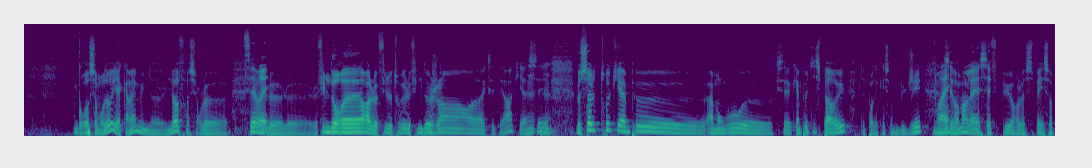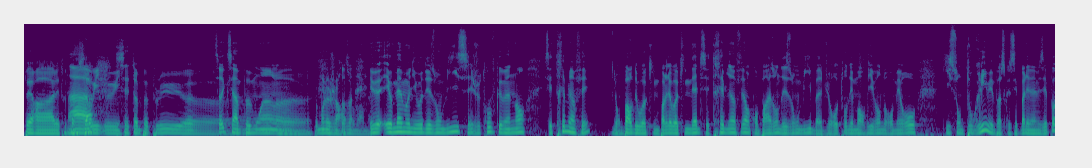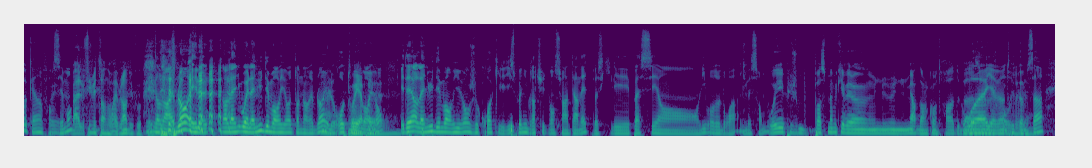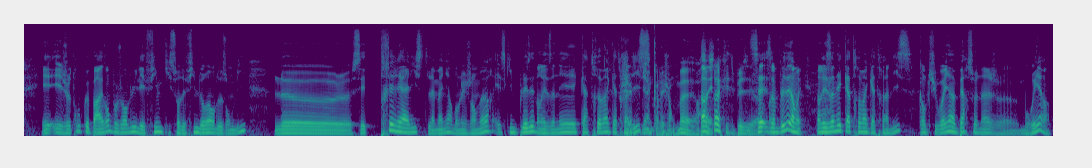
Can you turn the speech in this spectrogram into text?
grosso modo, il y a quand même une, une offre sur le, vrai. le, le- le film d'horreur, le, truc- le film de genre, euh, etc., qui est assez... Mm, mm. Le seul truc qui est un peu, euh, à mon goût, euh, qui, est un peu disparu, peut-être pour des questions de budget, Ouais. c'est vraiment la SF pure, le space opéra, les trucs Ah comme ça. oui, oui, oui. C'est un peu plus... euh, C'est vrai que c'est un peu moins, euh, un peu moins le genre. en sur ce ça. moment, mais- Et, et même au niveau des zombies, c'est, je trouve que maintenant, c'est très bien fait. On parle de Walking, de Walking Dead, c'est très bien fait en comparaison des zombies bah, du Retour des Morts Vivants de Romero, qui sont tout gris, mais parce que c'est pas les mêmes époques, hein, forcément. Bah, le film est en noir et blanc, du coup. est en noir et blanc, et le, la, ouais, la nuit des morts vivants est en noir et blanc, et le Retour Oui, des morts vivants. euh, Et d'ailleurs, la nuit des morts vivants, je crois qu'il est disponible gratuitement sur Internet parce qu'il est passé en libre de droit, il me semble. Oui, et puis je pense même qu'il y avait un- une, une merde dans le contrat de base. Ouais, il y avait un truc comme ça. Et, et je trouve que par exemple aujourd'hui, les films qui soient de films d'horreur de zombies, le... c'est très réaliste la manière dont les gens meurent. Et ce qui me plaisait dans les années J'aime 80-90, bien quand les gens meurent. C'est ça qui te plaisait. ouais. ça me plaisait. non, mais dans les années 80-90, quand tu voyais un personnage euh, mourir,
